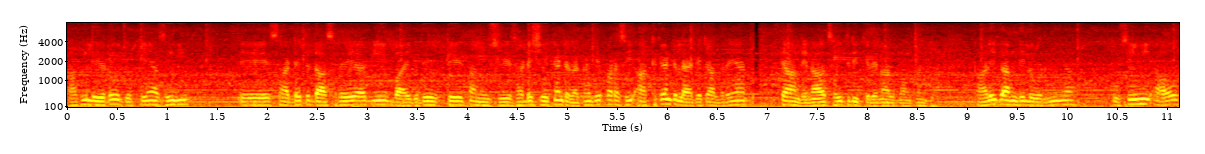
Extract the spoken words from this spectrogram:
ਕਾਫੀ ਲੇਟ ਹੋ ਚੁੱਕੇ ਆਂ ਅਸੀਂ ਵੀ। ਤੇ ਸਾਡੇ ਤੇ ਦੱਸ ਰਹੇ ਆ ਕਿ ਬਾਈਕ ਦੇ ਉੱਤੇ ਤੁਹਾਨੂੰ 6 6.5 ਘੰਟੇ ਲੱਗਣਗੇ ਪਰ ਅਸੀਂ 8 ਘੰਟੇ ਲੈ ਕੇ ਚੱਲ ਰਹੇ ਆਂ। ਧਿਆਨ ਦੇ ਨਾਲ ਸਹੀ ਤਰੀਕੇ ਦੇ ਨਾਲ ਪਹੁੰਚਾਂਗੇ ਕਾਹਲੀ ਕਰਨ ਦੀ ਲੋੜ ਨਹੀਂ ਆ। ਤੁਸੀਂ ਵੀ ਆਓ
